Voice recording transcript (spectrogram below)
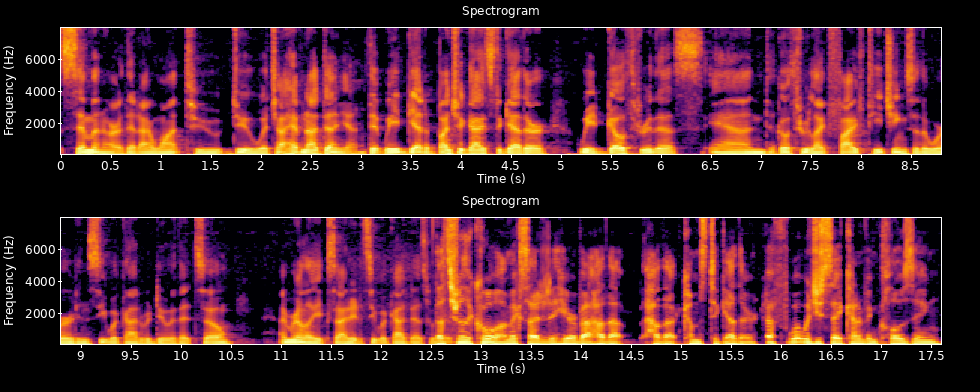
seminar that I want to do, which I have not done yet. That we'd get a bunch of guys together, we'd go through this and go through like five teachings of the word and see what God would do with it. So I'm really excited to see what God does with That's it. That's really cool. I'm excited to hear about how that how that comes together. Jeff, what would you say kind of in closing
